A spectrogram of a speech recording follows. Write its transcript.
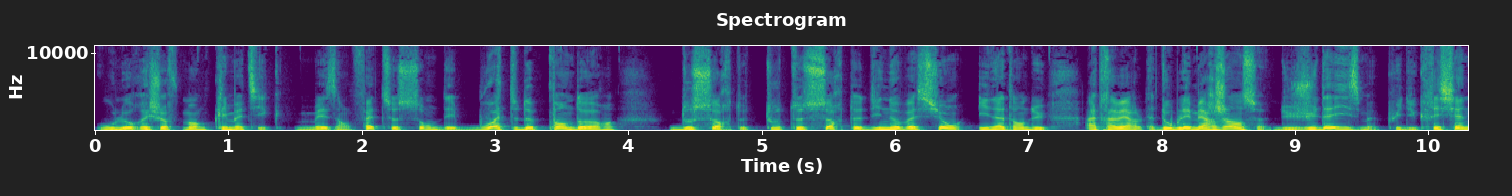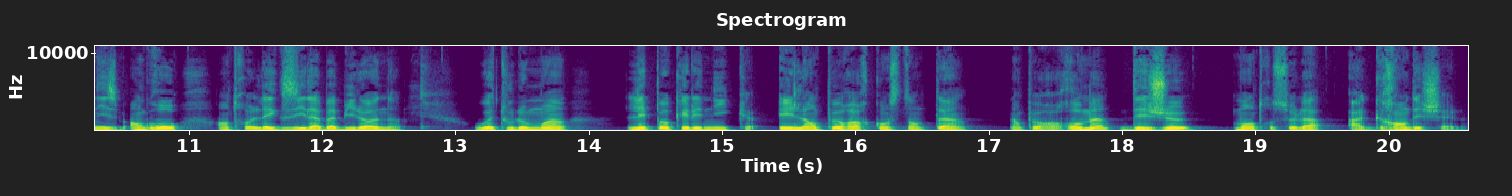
ou le réchauffement climatique. Mais en fait, ce sont des boîtes de Pandore d'où sortent toutes sortes d'innovations inattendues. À travers la double émergence du judaïsme puis du christianisme, en gros, entre l'exil à Babylone, ou à tout le moins l'époque hellénique et l'empereur Constantin, l'empereur romain, des jeux montrent cela à grande échelle.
